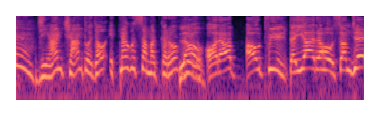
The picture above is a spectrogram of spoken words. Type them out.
जियान शांत हो जाओ इतना गुस्सा मत करो। लाओ। और अब आउटफील्ड तैयार रहो समझे?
